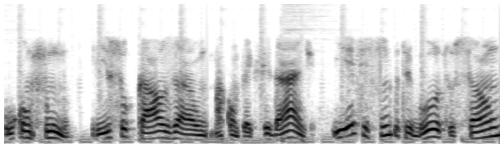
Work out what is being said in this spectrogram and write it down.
o consumo. Isso causa uma complexidade e esses cinco tributos são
